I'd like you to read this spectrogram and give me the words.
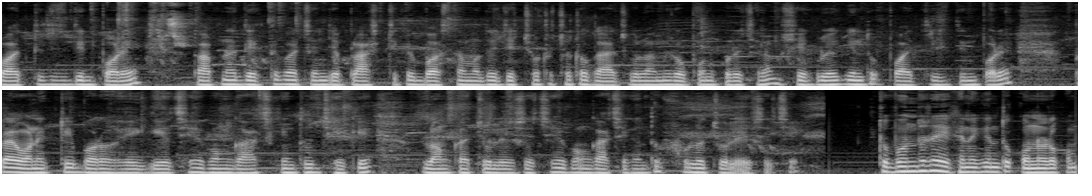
পঁয়ত্রিশ দিন পরে। তো আপনারা দেখতে পাচ্ছেন যে প্লাস্টিকের বস্তার মধ্যে যে ছোট ছোট গাছগুলো আমি রোপণ করেছিলাম, সেগুলোই কিন্তু পঁয়ত্রিশ দিন পরে প্রায় অনেকটাই বড় হয়ে গিয়েছে এবং গাছ কিন্তু ঝেঁকে লঙ্কা চলে এসেছে এবং গাছে কিন্তু ফুলও চলে এসেছে। তো বন্ধুরা, এখানে কিন্তু কোনো রকম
